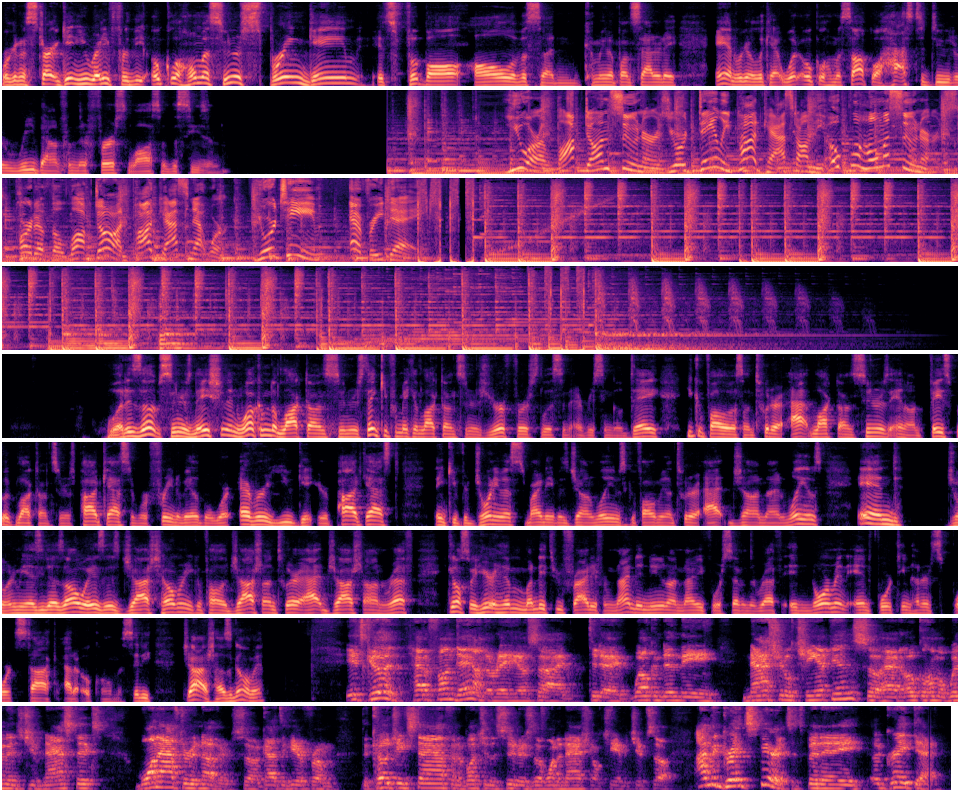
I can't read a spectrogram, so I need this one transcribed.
We're going to start getting you ready for the Oklahoma Sooners spring game. It's football all of a sudden coming up on Saturday. And we're going to look at what Oklahoma softball has to do to rebound from their first loss of the season. You are Locked On Sooners, your daily podcast on the Oklahoma Sooners, part of the Locked On Podcast Network. Your team every day. What is up, Sooners Nation, and welcome to Locked On Sooners. Thank you for making Locked On Sooners your first listen every single day. You can follow us on Twitter at Locked On Sooners and on Facebook, Locked On Sooners Podcast, and we're free and available wherever you get your podcast. Thank you for joining us. My name is John Williams. You can follow me on Twitter at John9Williams. And Joining me as he does always is Josh Helmer. You can follow Josh on Twitter at Josh on Ref. You can also hear him Monday through Friday from 9 to noon on 94.7 The Ref in Norman and 1400 Sports Talk out of Oklahoma City. Josh, how's it going, man? It's good. Had a fun day on the radio side today. Welcomed in the national champions. So had Oklahoma women's gymnastics one after another. So I got to hear from the coaching staff and a bunch of the Sooners that won a national championship. So I'm in great spirits. It's been a, a great day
